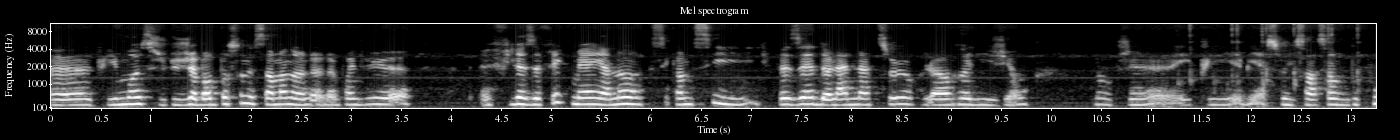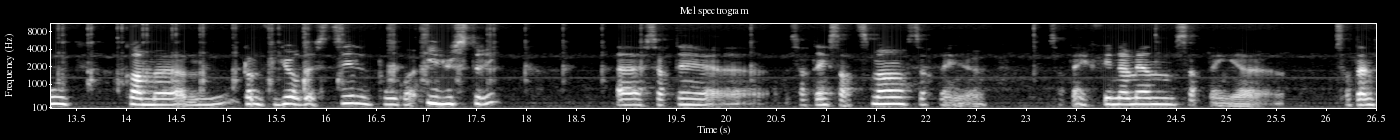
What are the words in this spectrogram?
Euh, puis moi, j'aborde pas ça nécessairement d'un point de vue euh, philosophique, mais il y en a, c'est comme s'ils faisaient de la nature leur religion. Donc, et puis, bien sûr, ils s'en servent beaucoup comme, euh, comme figure de style pour illustrer certains, certains sentiments, certains, phénomènes, certains, certaines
